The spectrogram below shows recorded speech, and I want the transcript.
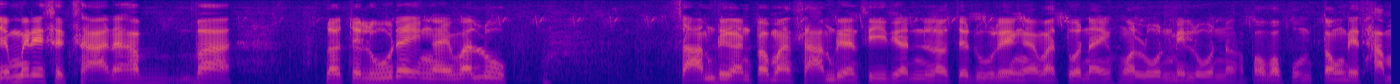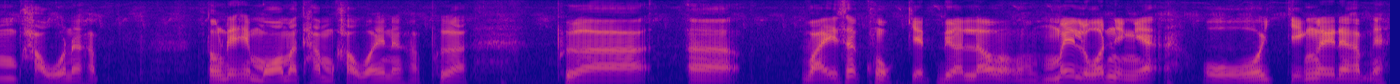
ยังไม่ได้ศึกษานะครับว่าเราจะรู้ได้ยังไงว่าลูก สามเดือนประมาณสามเดือนสี่เดือน เราจะรู้ได้ยังไงว่าตัวไหนหัวโล้นไม่โล้นนะครับเพราะว่าผมต้องได้ทำเขานะครับ ต้องได้ให้หมอมาทำเขาไว้นะครับ เพื่อเพื่ออไว้สักหกเจ็ดเดือนแล้วไม่ล้นอย่างเงี้ย โอ้ยเจ๋งเลยนะครับเนี่ย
